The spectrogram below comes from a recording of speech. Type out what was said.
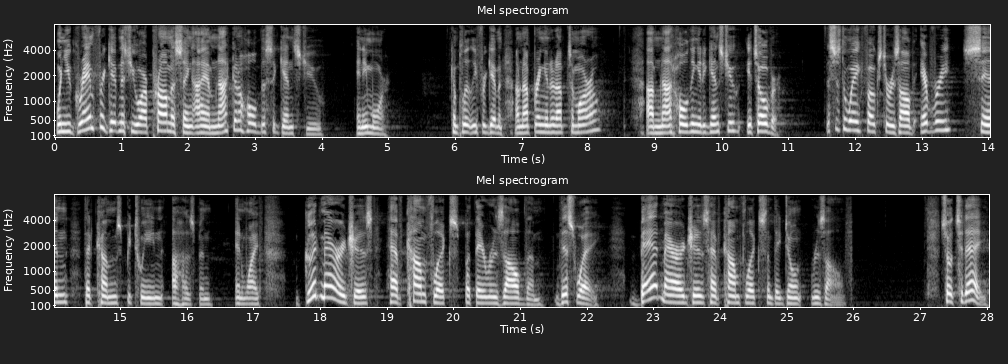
When you grant forgiveness, you are promising, I am not going to hold this against you anymore. Completely forgiven. I'm not bringing it up tomorrow. I'm not holding it against you. It's over. This is the way, folks, to resolve every sin that comes between a husband and wife. Good marriages have conflicts, but they resolve them this way. Bad marriages have conflicts and they don't resolve. So today,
